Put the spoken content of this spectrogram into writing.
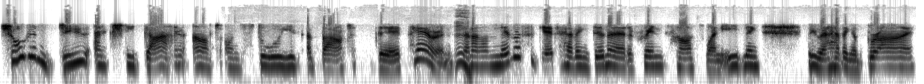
children do actually dine out on stories about their parents. Mm. And I'll never forget having dinner at a friend's house one evening. We were having a braai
